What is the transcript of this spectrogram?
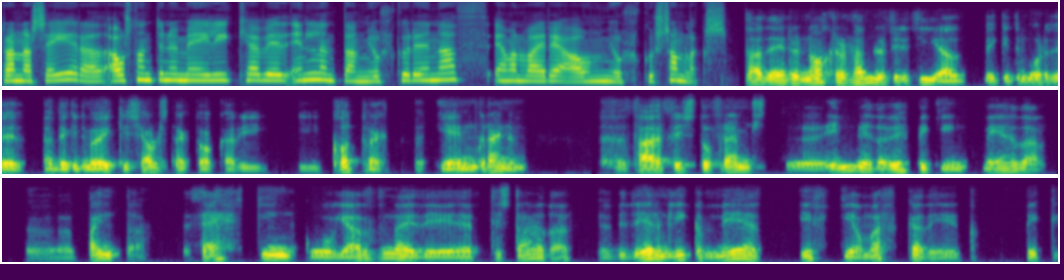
Hrannar segir að ástandinu með líka við innlendan mjölkuriðnað ef hann væri án mjölkur samlags. Það eru nokkrar hömlur fyrir því að við getum, orðið, að við getum aukið sjálfsnægt okkar í í kontrækt í einum grænum. Það er fyrst og fremst eh, innviða uppbygging meðal eh, bænda. Þekking og jarðnæði er til staðar. Við erum líka með yrki á markaði, bygg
